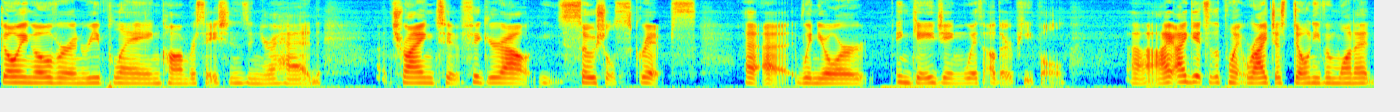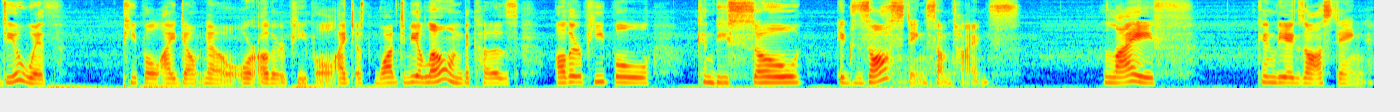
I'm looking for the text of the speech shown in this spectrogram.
going over and replaying conversations in your head, trying to figure out social scripts uh, uh, when you're engaging with other people. Uh, I, I get to the point where I just don't even want to deal with people I don't know or other people. I just want to be alone because other people can be so exhausting sometimes. Life can be exhausting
